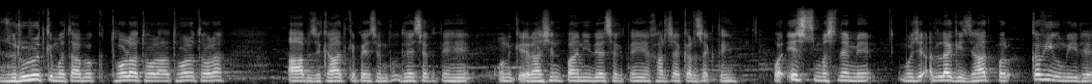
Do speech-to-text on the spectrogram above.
ज़रूरत के मुताबिक थोड़ा थोड़ा थोड़ा थोड़ा आप ज़क़़त के पैसे उनको दे सकते हैं, उनके राशन पानी दे सकते हैं, ख़र्चा कर सकते हैं। और इस मसले में मुझे अल्लाह की ज़ात पर कभी उम्मीद है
